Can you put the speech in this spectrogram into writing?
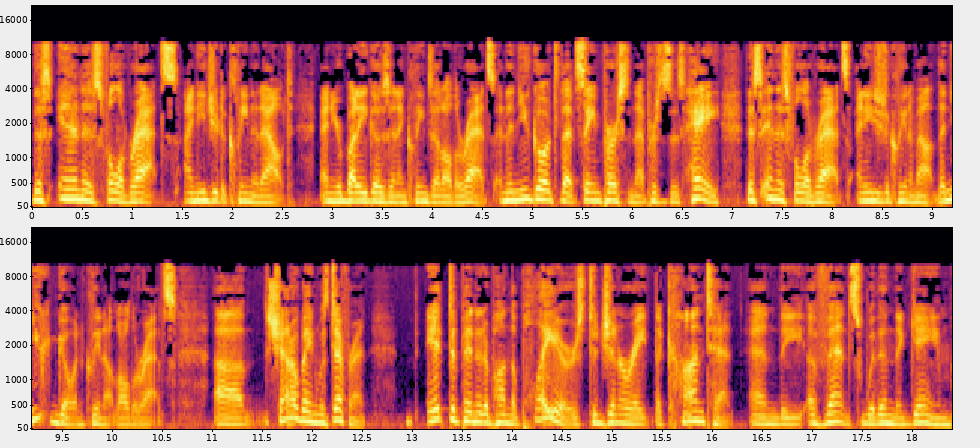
this inn is full of rats. I need you to clean it out. And your buddy goes in and cleans out all the rats. And then you go up to that same person. That person says, hey, this inn is full of rats. I need you to clean them out. Then you can go and clean out all the rats. Uh, Shadowbane was different. It depended upon the players to generate the content and the events within the game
